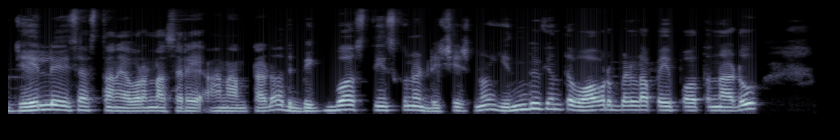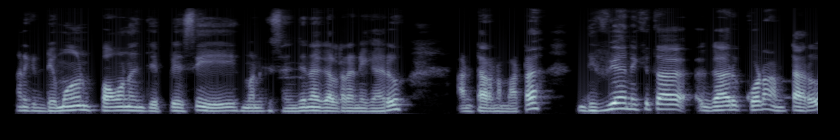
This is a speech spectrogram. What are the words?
జైల్లో వేసేస్తాను ఎవరన్నా సరే అని అంటాడు. అది బిగ్ బాస్ తీసుకున్న డెసిషన్ ఎందుకు ఇంత ఓవర్ బిల్డప్ అయిపోతున్నాడు? మనకి డిమాండ్ పవన్ అని చెప్పేసి మనకి సంజన గల్రాణి గారు అంటారనమాట దివ్య నిఖిత గారు కూడా అంటారు.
